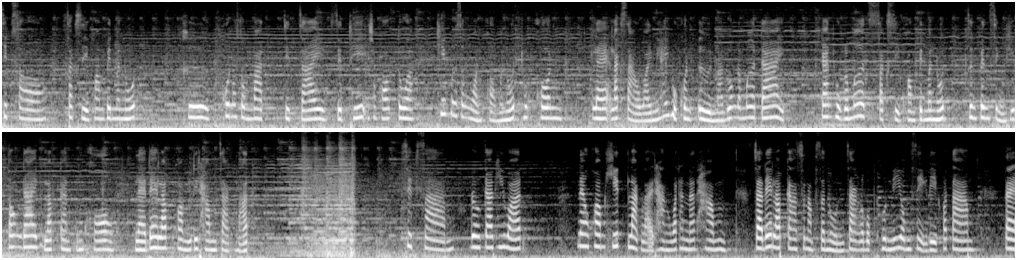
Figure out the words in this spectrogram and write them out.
12. ศักดิ์ศรีความเป็นมนุษย์ คือคุณสมบัติจิตใจ สิทธิ เฉพาะตัวที่พึงสงวนของมนุษย์ทุกคน และรักษาไว้ไม่ให้บุคคลอื่นมาล่วงละเมิดได้ การถูกละเมิดศักดิ์ศรีความเป็นมนุษย์ จึงเป็นสิ่งที่ต้องได้รับการคุ้มครอง และได้รับความยุติธรรมจากรัฐ 13. โลกาภิวัตน์แนวความคิดหลากหลายทางวัฒนธรรม จะได้รับการสนับสนุนจากระบบทุนนิยมเสรีก็ตาม แต่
